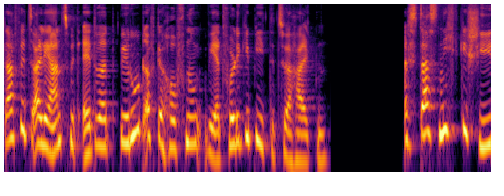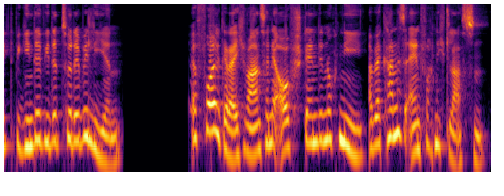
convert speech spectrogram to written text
Davids Allianz mit Edward beruht auf der Hoffnung, wertvolle Gebiete zu erhalten. Als das nicht geschieht, beginnt er wieder zu rebellieren. Erfolgreich waren seine Aufstände noch nie, aber er kann es einfach nicht lassen.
